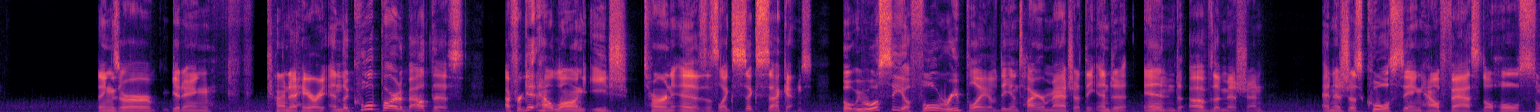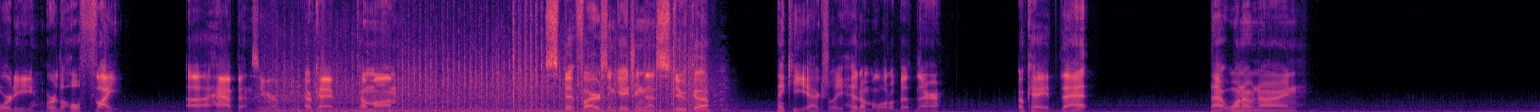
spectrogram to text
Things are getting kind of hairy. And the cool part about this, I forget how long each turn is. It's like six seconds. But we will see a full replay of the entire match at the end of, end of the mission. And it's just cool seeing how fast the whole sortie, or the whole fight, uh, happens here. Okay, come on. Spitfire's engaging that Stuka. I think he actually hit him a little bit there. Okay, that that 109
